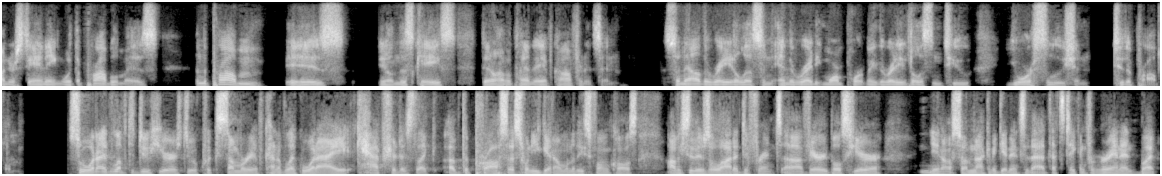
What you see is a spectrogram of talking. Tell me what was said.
understanding what the problem is. And the problem is, you know, in this case, they don't have a plan they have confidence in. So now they're ready to listen and they're ready, more importantly, they're ready to listen to your solution to the problem. So what I'd love to do here is do a quick summary of kind of like what I captured as like of the process when you get on one of these phone calls. Obviously, there's a lot of different uh, variables here, you know, so I'm not going to get into that. That's taken for granted. But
